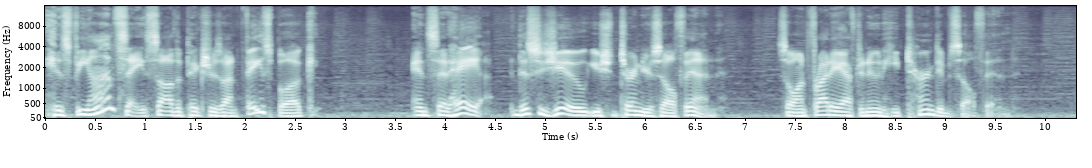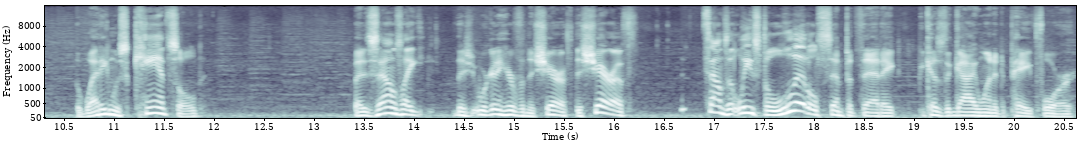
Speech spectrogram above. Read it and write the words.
his fiance saw the pictures on Facebook and said, Hey, this is you. You should turn yourself in. So on Friday afternoon, he turned himself in. The wedding was canceled, but it sounds like the, we're going to hear from the sheriff. The sheriff sounds at least a little sympathetic because the guy wanted to pay for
